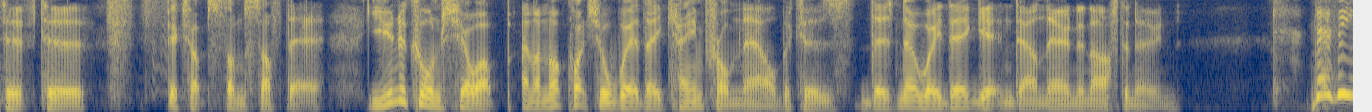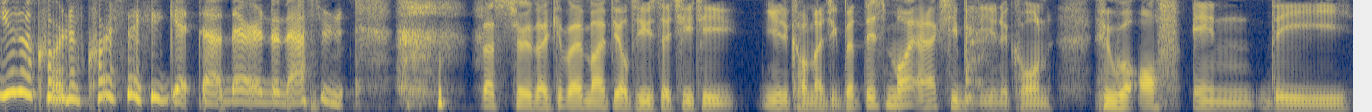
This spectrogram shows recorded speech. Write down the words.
to to fix up some stuff there. Unicorns show up, and I'm not quite sure where they came from now because there's no way they're getting down there in an afternoon. They're the unicorn. Of course, they could get down there in an afternoon. That's true. They they might be able to use their cheaty unicorn magic, but this might actually be the unicorn who were off in the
